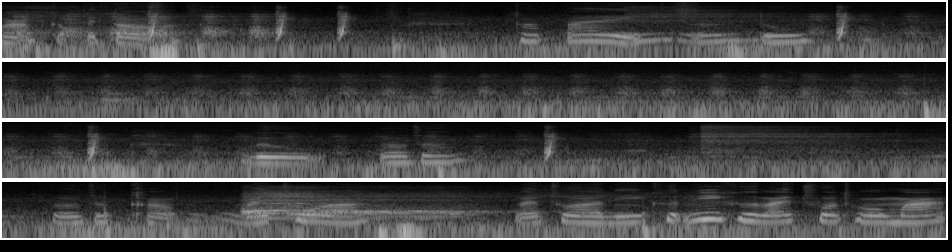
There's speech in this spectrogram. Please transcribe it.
วางกลับไปต่อ ต่อไปเราดู ดูเราจะเราจะขับไลท์ทัวร์ไลท์ทัวร์นี้คือนี่คือไลท์ทัวร์โทมัส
